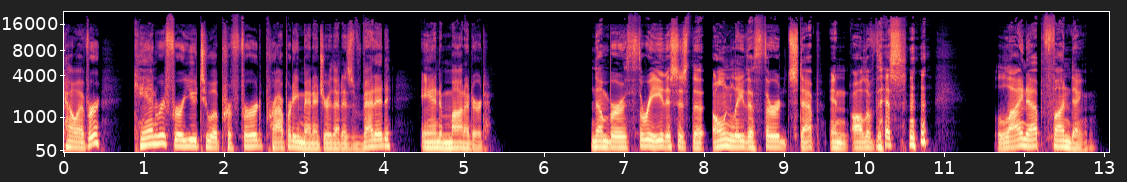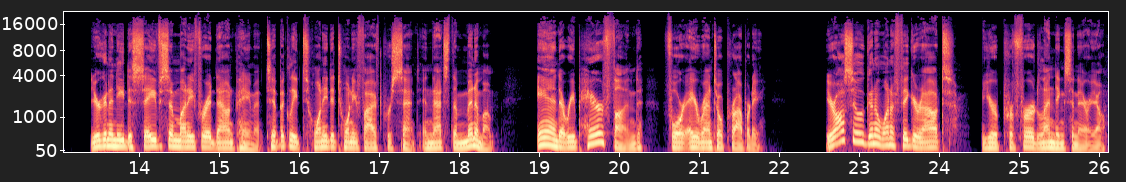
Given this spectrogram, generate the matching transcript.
however, can refer you to a preferred property manager that is vetted and monitored. Number three, this is the only the third step in all of this. Line up funding. You're going to need to save some money for a down payment, typically 20 to 25%, and that's the minimum, and a repair fund for a rental property. You're also going to want to figure out your preferred lending scenario.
